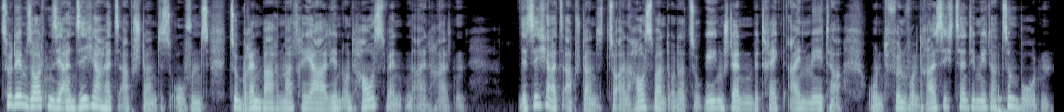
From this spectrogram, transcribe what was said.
Zudem sollten Sie einen Sicherheitsabstand des Ofens zu brennbaren Materialien und Hauswänden einhalten. Der Sicherheitsabstand zu einer Hauswand oder zu Gegenständen beträgt 1 Meter und 35 Zentimeter zum Boden.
